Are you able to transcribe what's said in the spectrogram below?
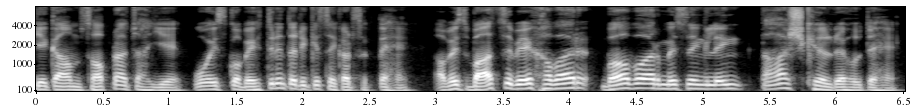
ये काम सौंपना चाहिए, वो इसको बेहतरीन तरीके से कर सकते हैं। अब इस बात से बेखबर बॉब और मिसिंग लिंग ताश खेल रहे होते हैं।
